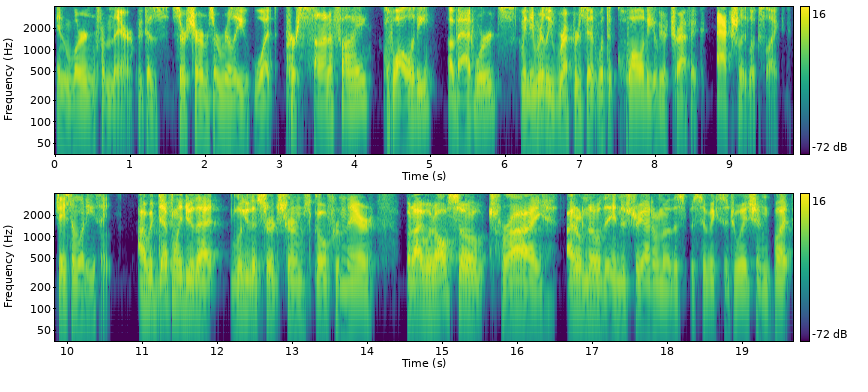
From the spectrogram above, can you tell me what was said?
and learn from there because search terms are really what personify quality of AdWords. I mean, they really represent what the quality of your traffic actually looks like. Jason, what do you think? I would definitely do that. Look at the search terms, go from there. But I would also try, I don't know the industry, I don't know the specific situation, but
